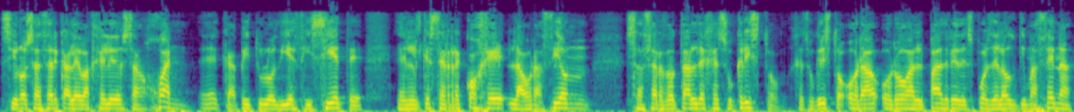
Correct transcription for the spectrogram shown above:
si uno se acerca al Evangelio de San Juan, eh, capítulo 17, en el que se recoge la oración sacerdotal de Jesucristo. Jesucristo ora, oró al Padre después de la última cena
